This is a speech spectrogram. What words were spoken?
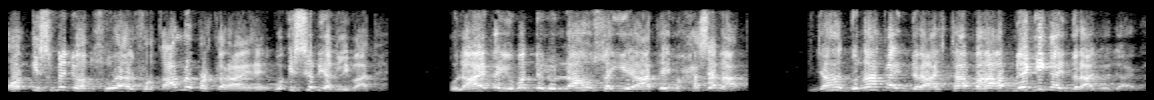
اور اس میں جو ہم سورہ الفرقان میں پڑھ کر آئے ہیں، وہ اس سے بھی اگلی بات ہے۔ الائے کا یبدل اللہ سیئات حسنات۔ جہاں گناہ کا اندراج تھا، وہاں اب نیکی کا اندراج ہو جائے گا۔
